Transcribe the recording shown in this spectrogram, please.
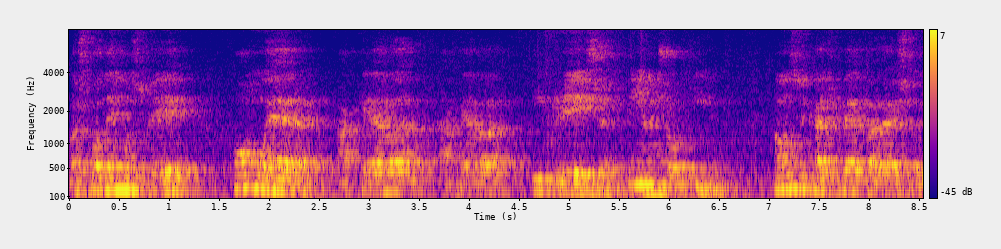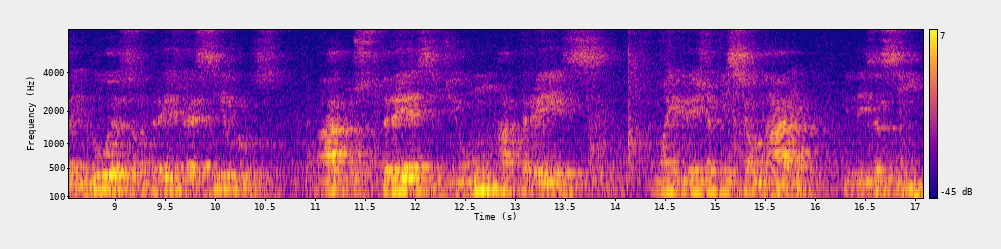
nós podemos ver como era aquela, aquela igreja em Antioquia. Vamos ficar de pé para esta leitura, são três versículos Atos 13, de 1 a 3, uma igreja missionária, que diz assim:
